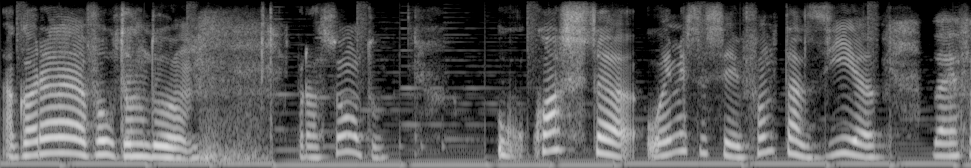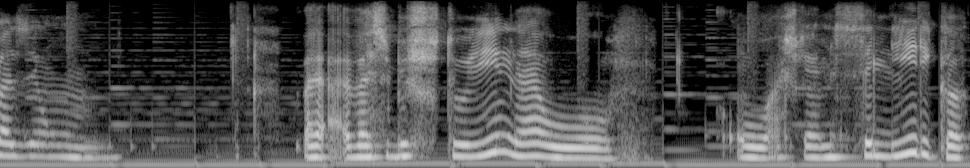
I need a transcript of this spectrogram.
Agora, voltando pro assunto, o Costa, o MSC Fantasia vai fazer um vai substituir, né, o o, acho que é MSC Lírica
